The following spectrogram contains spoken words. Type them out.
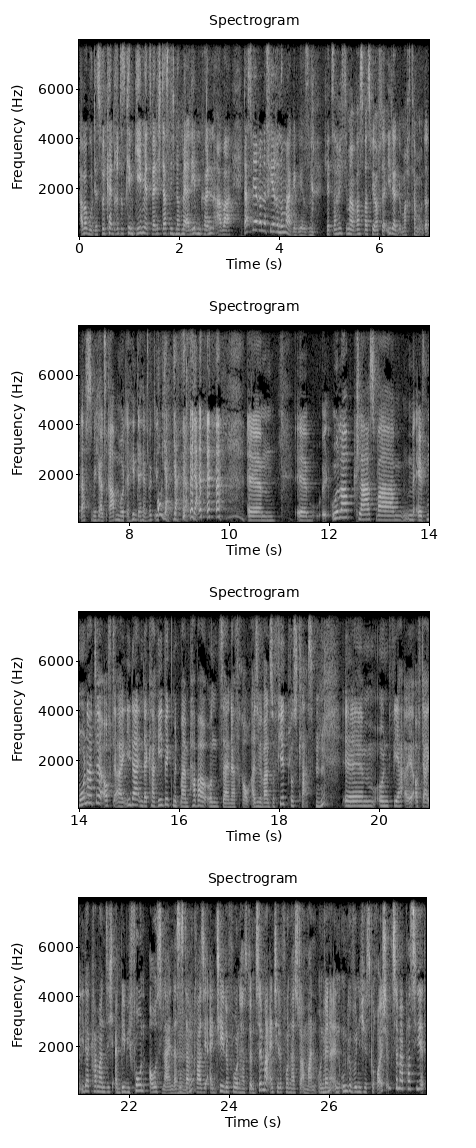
Aber gut, es wird kein drittes Kind geben. Jetzt werde ich das nicht noch mehr erleben können. Aber das wäre eine faire Nummer gewesen. Jetzt sage ich dir mal was, was wir auf der Ida gemacht haben. Und da darfst du mich als Rabenmutter hinterher wirklich... Oh ja, ja, ja, ja. ähm, ähm, Urlaub. Klaas war elf Monate auf der AIDA in der Karibik mit meinem Papa und seiner Frau. Also wir waren zu viert plus Klaas. Mhm. Ähm, und wir, äh, auf der AIDA kann man sich ein Babyphone ausleihen. Das mhm. ist dann quasi ein Telefon hast du im Zimmer, ein Telefon hast du am Mann. Und mhm. wenn ein ungewöhnliches Geräusch im Zimmer passiert,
